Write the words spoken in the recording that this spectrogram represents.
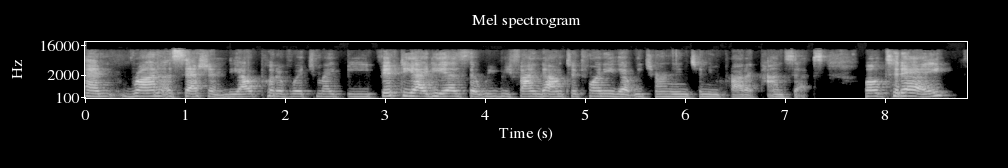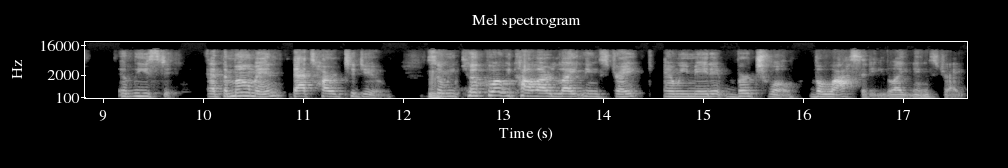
and run a session, the output of which might be 50 ideas that we refine down to 20 that we turn into new product concepts. Well, today, at least at the moment, that's hard to do. So hmm. we took what we call our lightning strike and we made it virtual velocity lightning strike.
